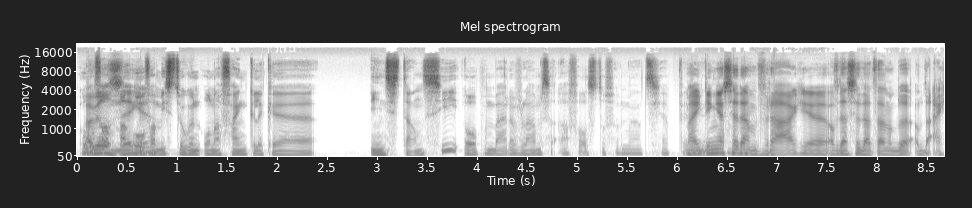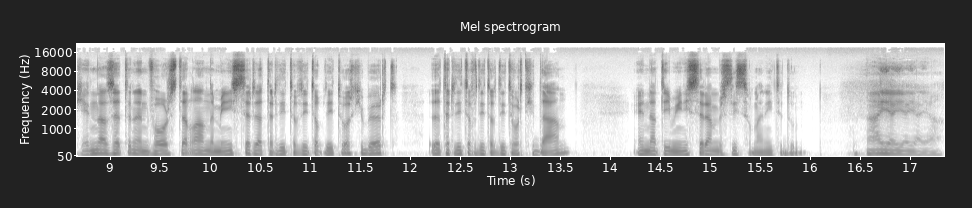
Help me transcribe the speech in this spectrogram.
Wat wil zeggen... Maar OVAM is toch een onafhankelijke instantie, Openbare Vlaamse Afvalstoffenmaatschappij. Maar ik denk dat ze dan vragen, of dat ze dat dan op de, op de agenda zetten en voorstellen aan de minister dat er dit of dit of dit wordt gebeurd, dat er dit of dit of dit wordt gedaan, en dat die minister dan beslist om dat niet te doen. Ah, ja, ja, ja, ja.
